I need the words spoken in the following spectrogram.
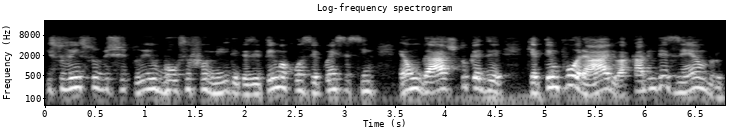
isso vem substituir o Bolsa Família, quer dizer, tem uma consequência, sim, é um gasto, quer dizer, que é temporário, acaba em dezembro,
